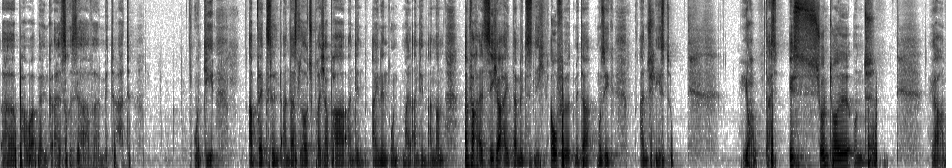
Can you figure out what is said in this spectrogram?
äh, Powerbank als Reserve mit hat. Und die abwechselnd an das Lautsprecherpaar, an den einen und mal an den anderen. Einfach als Sicherheit, damit es nicht aufhört mit der Musik, anschließt. Ja, das ist schon toll und ja,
